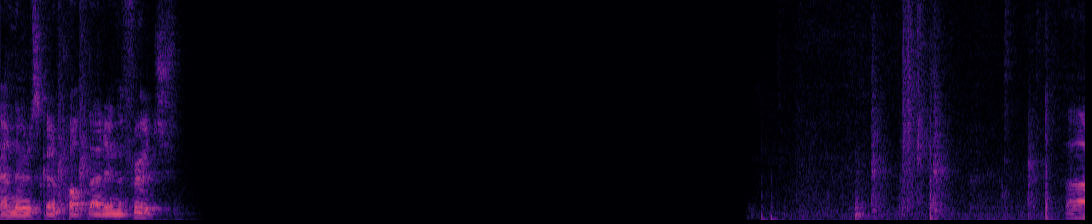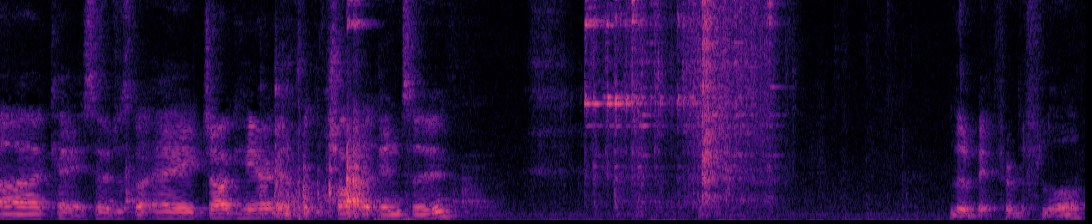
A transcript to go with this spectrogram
And then we're just going to pop that in the fridge. Okay, so I've just got a jug here, I'm going to put the chocolate into. A little bit for the floor.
